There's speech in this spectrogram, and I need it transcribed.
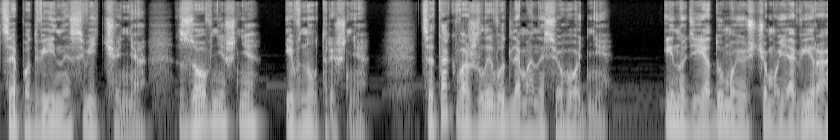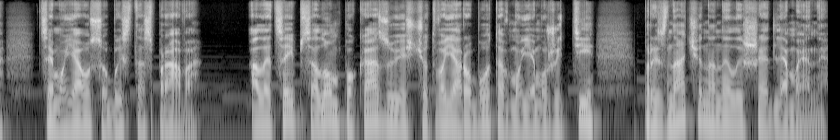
Це подвійне свідчення, зовнішнє і внутрішнє. Це так важливо для мене сьогодні. Іноді я думаю, що моя віра це моя особиста справа. Але цей псалом показує, що твоя робота в моєму житті призначена не лише для мене.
